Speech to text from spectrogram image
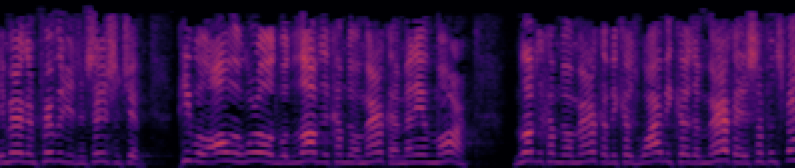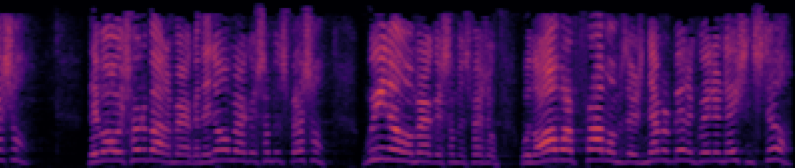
the American privileges and citizenship. People all over the world would love to come to America, and many of them are. Love to come to America because why? Because America is something special. They've always heard about America. They know America is something special. We know America is something special. With all of our problems, there's never been a greater nation still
